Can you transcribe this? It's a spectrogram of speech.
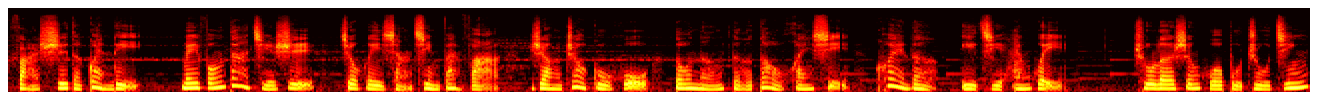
法师的惯例。每逢大节日，就会想尽办法让照顾户都能得到欢喜、快乐以及安慰。除了生活补助金，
